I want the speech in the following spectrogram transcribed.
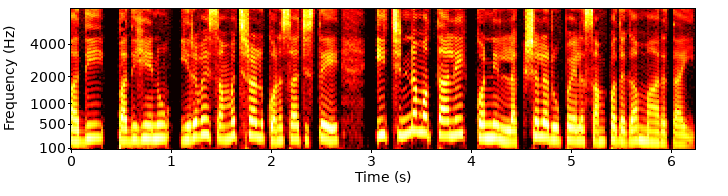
పది పదిహేను ఇరవై సంవత్సరాలు కొనసాగిస్తే ఈ చిన్న మొత్తాలే కొన్ని లక్షల రూపాయల సంపదగా మారతాయి.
